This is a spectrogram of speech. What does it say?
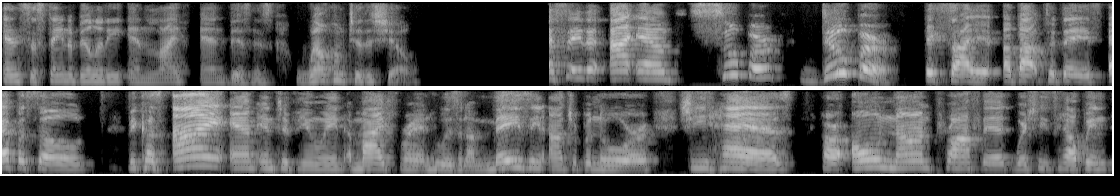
and sustainability in life and business. Welcome to the show. I say that I am super duper excited about today's episode because I am interviewing my friend who is an amazing entrepreneur. She has her own nonprofit where she's helping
